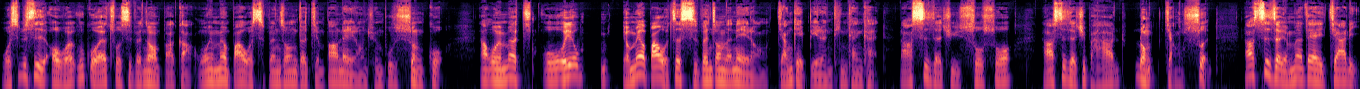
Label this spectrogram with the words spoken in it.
我是不是哦？我如果要做十分钟的报告，我有没有把我十分钟的简报内容全部顺过？那我有没有我我有有没有把我这十分钟的内容讲给别人听看看？然后试着去说说，然后试着去把它弄讲顺，然后试着有没有在家里。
